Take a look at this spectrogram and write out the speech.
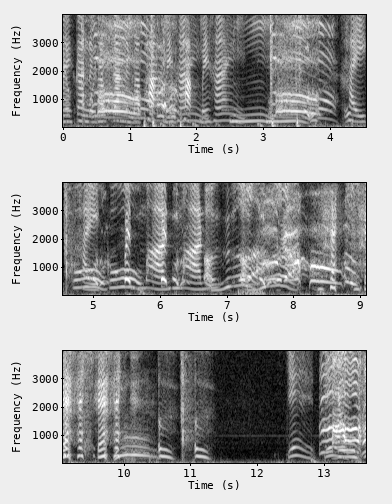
เดียวกันนะครับกันนะครับผักไม่ผักไม่ให้ ไข่กู้ไข่กู้เป็นหมันเป็นหมันเออเออเออเจ๊เจ๊ยูแฮ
